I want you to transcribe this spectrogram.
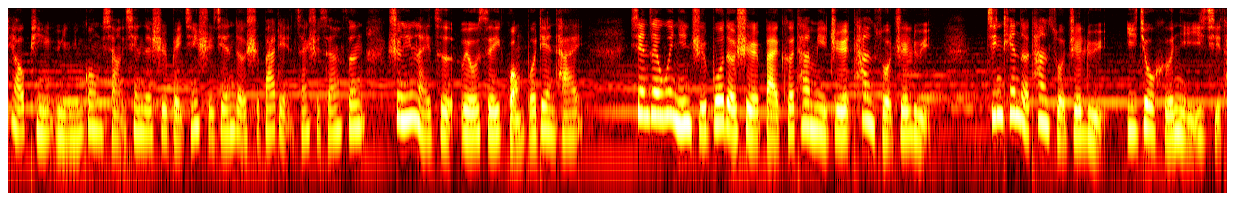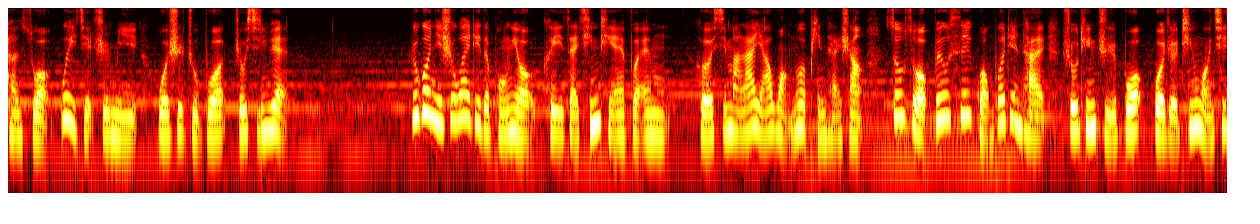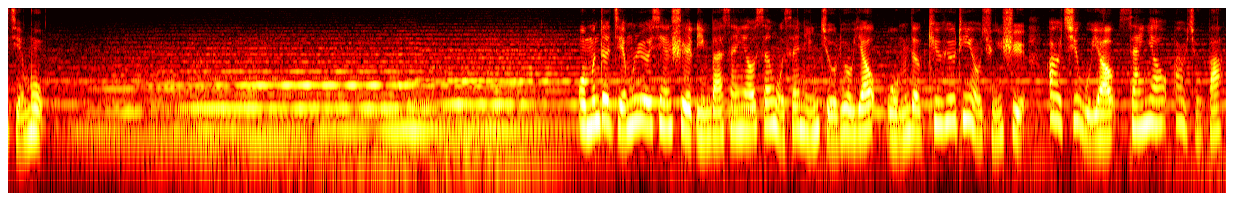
调频与您共享，现在是北京时间的十八点三十三分，声音来自 VOC 广播电台。现在为您直播的是百科探秘之探索之旅。今天的探索之旅依旧和你一起探索未解之谜。我是主播周心月。如果你是外地的朋友，可以在蜻蜓 FM 和喜马拉雅网络平台上搜索 VOC 广播电台收听直播或者听往期节目。我们的节目热线是零八三幺三五三零九六幺，我们的 QQ 听友群是二七五幺三幺二九八。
